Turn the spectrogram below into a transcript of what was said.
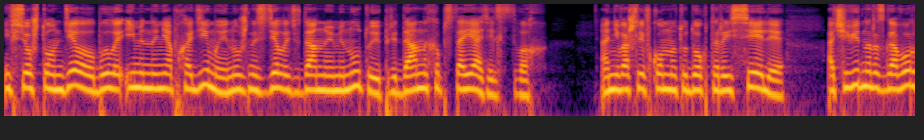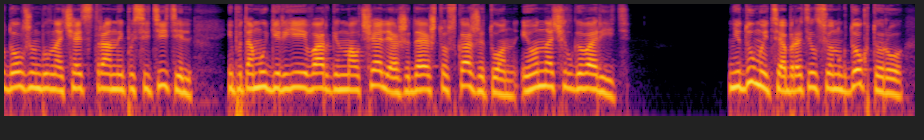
и все, что он делал, было именно необходимо и нужно сделать в данную минуту и при данных обстоятельствах. Они вошли в комнату доктора и сели. Очевидно, разговор должен был начать странный посетитель, и потому Гирье и Варгин молчали, ожидая, что скажет он, и он начал говорить. «Не думайте», — обратился он к доктору, —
